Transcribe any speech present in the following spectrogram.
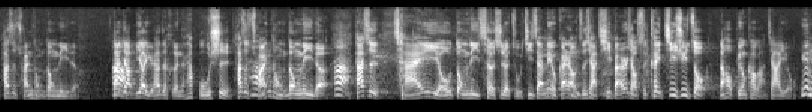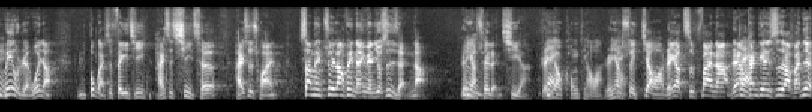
它是传统动力的。大家不要以为它是核能，它不是，它是传统动力的。嗯，它是柴油动力测试的主机，在没有干扰之下，七百二小时可以继续走，然后不用靠港加油，因为没有人。我跟你讲，你不管是飞机还是汽车还是船，上面最浪费能源就是人呐、人要吹冷气啊，人要空调啊，人要睡觉啊，人要吃饭啊，人要看电视啊，反正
